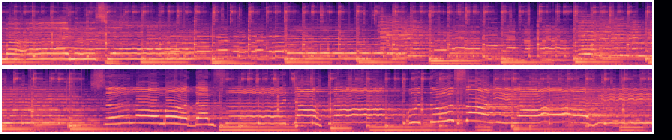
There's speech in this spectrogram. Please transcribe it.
manusia dan sejahtera utusan ilahi.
